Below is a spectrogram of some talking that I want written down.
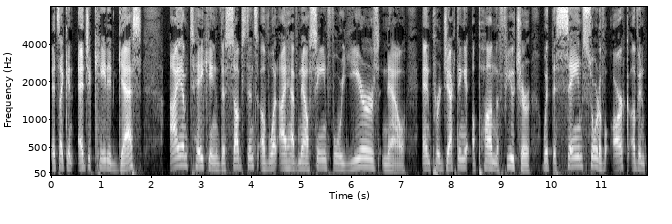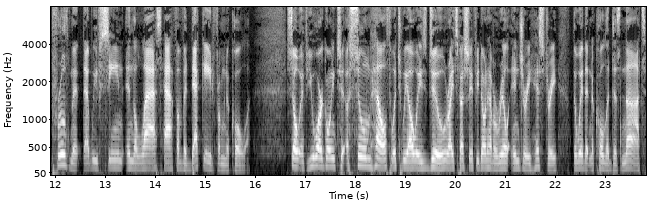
It's like an educated guess. I am taking the substance of what I have now seen for years now and projecting it upon the future with the same sort of arc of improvement that we've seen in the last half of a decade from Nikola. So if you are going to assume health, which we always do, right, especially if you don't have a real injury history, the way that Nikola does not,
